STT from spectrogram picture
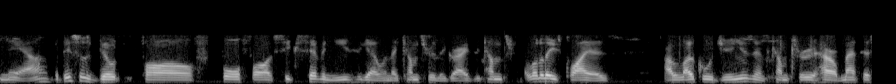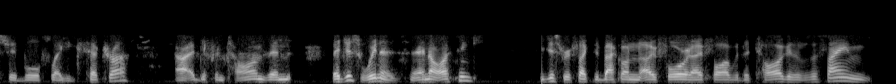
now, but this was built for four, five, six, seven years ago when they come through the grades. They come through, a lot of these players are local juniors and have come through Harold Matthews, Ball Flegg, etc. Uh, at different times, and they're just winners. And I think you just reflected back on 04 and 05 with the Tigers. It was the same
